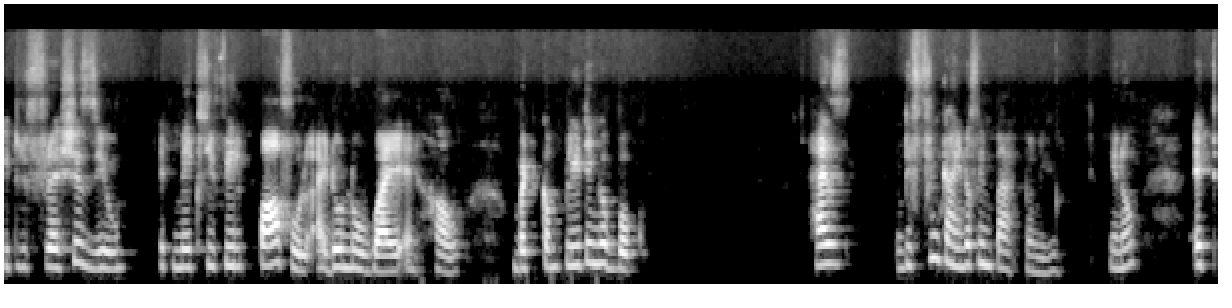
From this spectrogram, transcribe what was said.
It refreshes you, it makes you feel powerful. I don't know why and how, but completing a book has different kind of impact on you. You know, it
